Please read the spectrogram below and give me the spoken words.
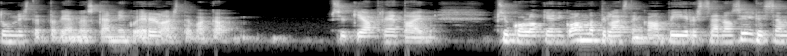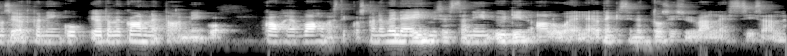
tunnistettavia myöskään niinku erilaisten vaikka psykiatrien tai psykologian niinku ammattilaistenkaan piirissä. Ne on silti semmoisia, jotka niinku, joita me kannetaan niinku kauhean vahvasti, koska ne menee ihmisessä niin ydinalueelle ja jotenkin sinne tosi syvälle sisälle.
